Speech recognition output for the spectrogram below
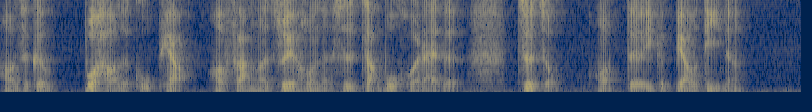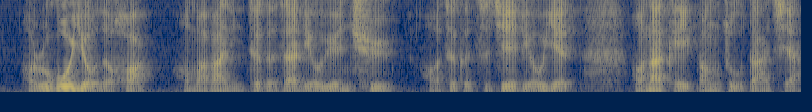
哦这个不好的股票，哦，反而最后呢是找不回来的这种哦的一个标的呢，好，如果有的话，好，麻烦你这个在留言区。好，这个直接留言，好，那可以帮助大家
